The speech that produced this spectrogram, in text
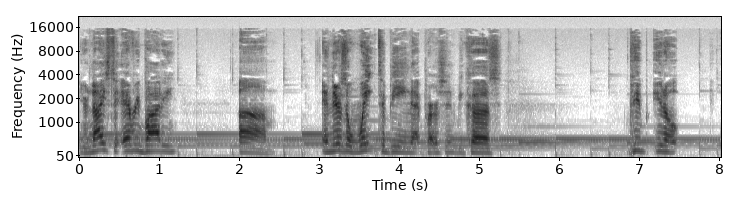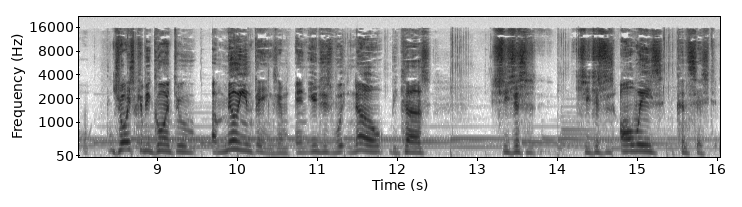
you're nice to everybody. Um, and there's a weight to being that person because people, you know, Joyce could be going through a million things and, and you just wouldn't know because she's just she just is always consistent.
